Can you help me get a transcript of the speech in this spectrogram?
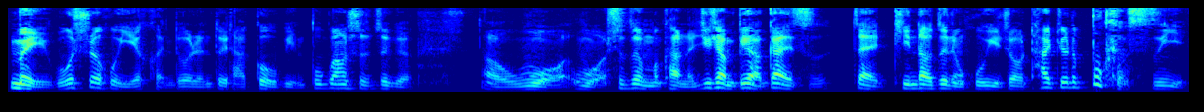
美国社会也很多人对他诟病，不光是这个。呃，我我是这么看的，就像比尔盖茨在听到这种呼吁之后，他觉得不可思议。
